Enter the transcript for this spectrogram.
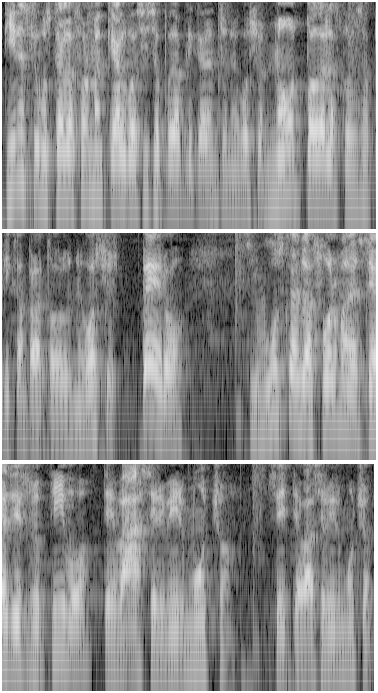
tienes que buscar la forma en que algo así se pueda aplicar en tu negocio. No todas las cosas aplican para todos los negocios, pero si buscas la forma de ser disruptivo, te va a servir mucho. Sí, te va a servir mucho.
